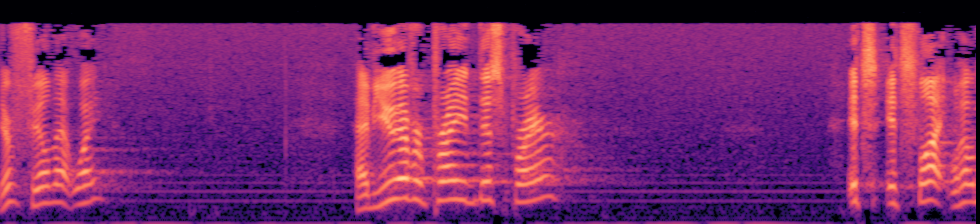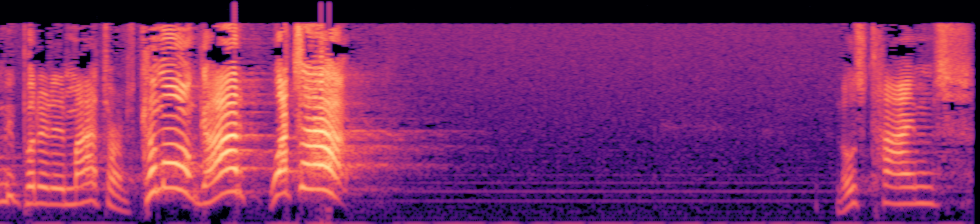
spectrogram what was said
You ever feel that way? Have you ever prayed this prayer? It's, it's like, well, let me put it in my terms. Come on, God, what's up? Those times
